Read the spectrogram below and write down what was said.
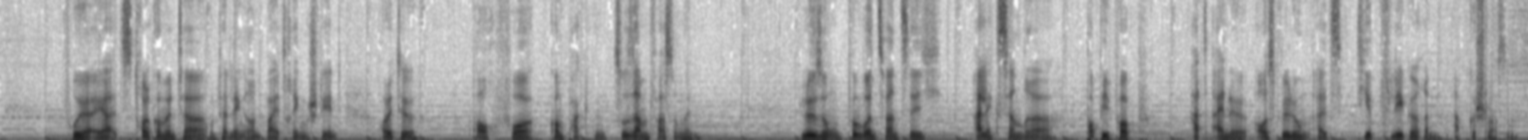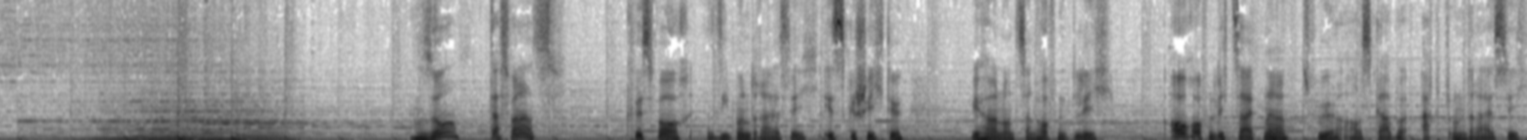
Früher eher als Trollkommentar unter längeren Beiträgen stehend, heute auch vor kompakten Zusammenfassungen. Lösung 25, Alexandra Poppypop, hat eine Ausbildung als Tierpflegerin abgeschlossen. So, das war's. Quizwoch 37 ist Geschichte. Wir hören uns dann hoffentlich, auch hoffentlich zeitnah, für Ausgabe 38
